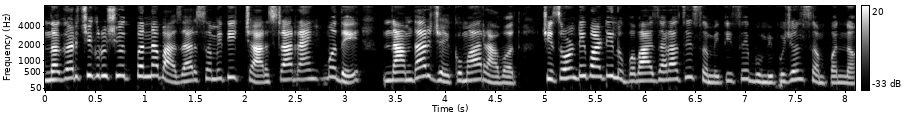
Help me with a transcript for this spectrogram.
नगरची कृषी उत्पन्न बाजार समिती चार स्टार रँकमध्ये नामदार जयकुमार रावत चिचोंडी पाटील उपबाजाराचे समितीचे भूमिपूजन संपन्न.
